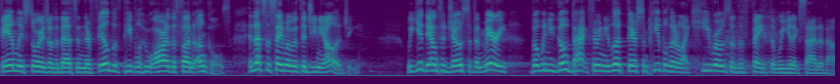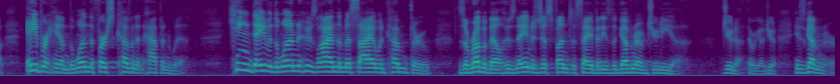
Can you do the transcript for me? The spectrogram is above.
Family stories are the best, and they're filled with people who are the fun uncles. And that's the same way with the genealogy. We get down to Joseph and Mary, but when you go back through and you look, there's some people that are like heroes of the faith that we get excited about. Abraham, the one the first covenant happened with. King David, the one whose line the Messiah would come through. Zerubbabel, whose name is just fun to say, but he's the governor of Judea. Judah, there we go, Judah. He's governor.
